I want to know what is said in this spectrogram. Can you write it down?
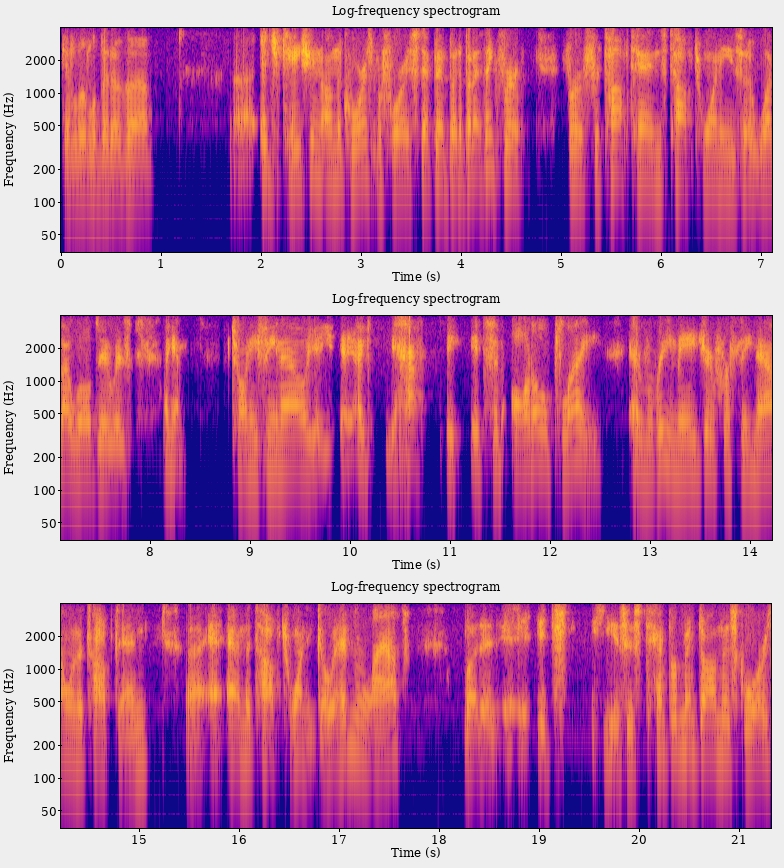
get a little bit of uh, uh, education on the course before I step in. But but I think for for for top tens, top twenties, uh, what I will do is again, Tony Finau, you, you have it's an auto play every major for Finau in the top 10 uh, and the top 20. Go ahead and laugh, but it, it, it's he is his temperament on this course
